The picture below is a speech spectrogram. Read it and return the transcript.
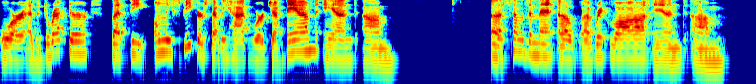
or as a director. But the only speakers that we had were Jeff Baham and um, uh, some of the men, uh, uh, Rick Law and um,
